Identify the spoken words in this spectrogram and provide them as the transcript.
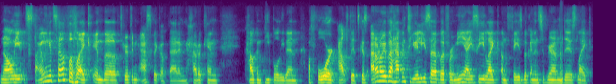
not only styling itself, but like in the thrifting aspect of that and how to can how can people even afford outfits? Because I don't know if that happened to you, Elisa, but for me, I see like on Facebook and Instagram this like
